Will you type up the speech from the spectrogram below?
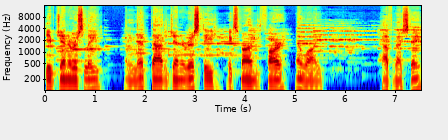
Give generously and let that generosity expand far and wide. Have a nice day.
